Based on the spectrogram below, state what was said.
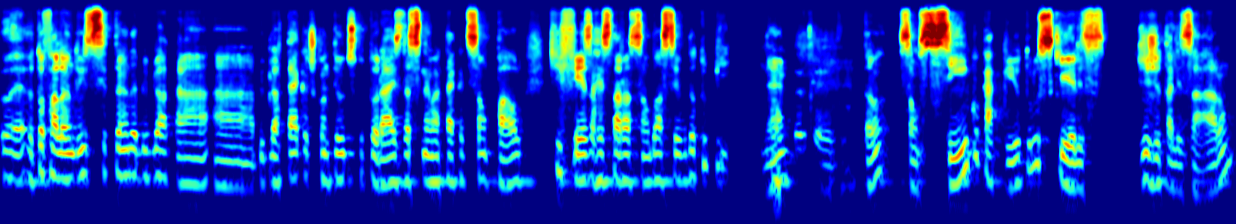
Eu estou falando isso citando a biblioteca, a, a biblioteca, de Conteúdos Culturais da Cinemateca de São Paulo, que fez a restauração do acervo da Tupi. Né? Então, são cinco capítulos que eles digitalizaram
